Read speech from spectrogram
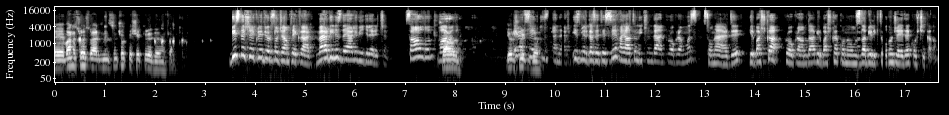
E, bana söz verdiğiniz için çok teşekkür ediyorum efendim. Biz teşekkür ediyoruz hocam tekrar. Verdiğiniz değerli bilgiler için. Sağ olun, var Sağ olun. olun. Görüşmek Evet üzere. izleyenler, İzmir Gazetesi Hayatın İçinden programımız sona erdi. Bir başka programda, bir başka konuğumuzla birlikte oluncaya dek hoşçakalın.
